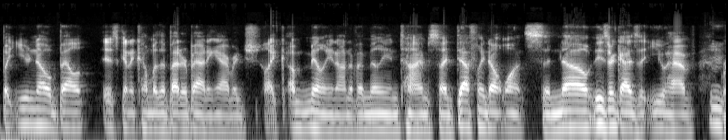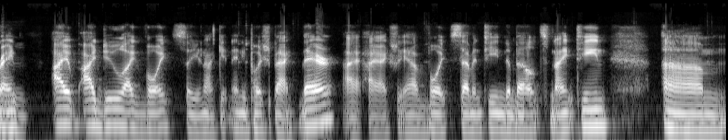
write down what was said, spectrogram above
but you know belt is going to come with a better batting average like a million out of a million times so i definitely don't want sano these are guys that you have mm-hmm. ranked I, I do like Voit, so you're not getting any pushback there. I, I actually have Voit 17 to Belts 19. Um,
